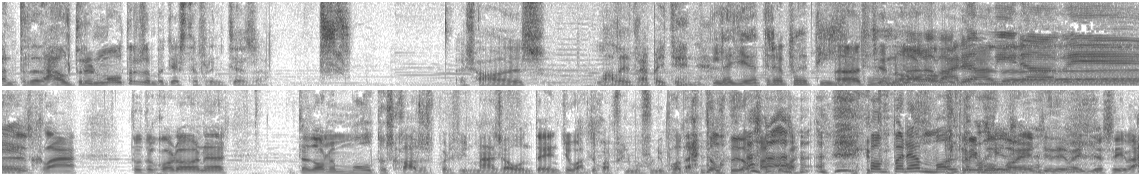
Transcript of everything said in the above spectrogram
entre d'altres moltes, amb aquesta francesa. Això és la letra pequeña. La lletra petita. Ah, que no, la a varen mirar bé. Clar, tu te corones, te donen moltes coses per firmar, ja ho entenc, igual que quan firmes una hipoteta, la de quan Comparem molt. Arriba un moment que diuen, ja sí, va,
